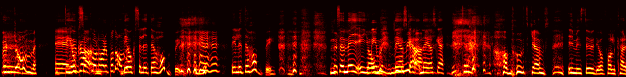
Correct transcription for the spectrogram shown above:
för dem. Eh, är hur bra också- koll har du på dem? Det är också lite hobby. det är lite hobby. För mig är jobb Min- när, jag min ska, när jag ska ha bootcamps i min studio och folk har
